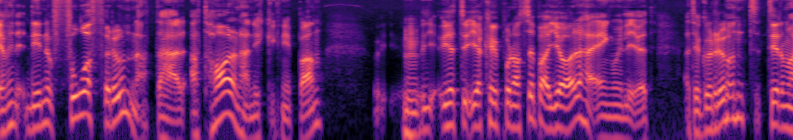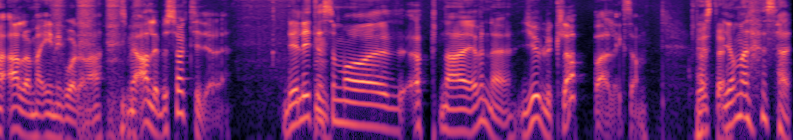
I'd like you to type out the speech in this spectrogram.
jag vet, inte, det är nog få förunnat det här, att ha den här nyckelknippan. Jag, jag kan ju på något sätt bara göra det här en gång i livet. Att jag går runt till de här, alla de här innergårdarna som jag aldrig besökt tidigare. Det är lite som att öppna, jag vet inte, julklappar liksom. Just det. Ja, men så här,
